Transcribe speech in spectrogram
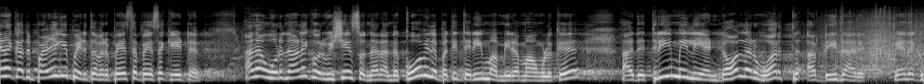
எனக்கு அது பழகி போயிடுத்து அவர் பேச பேச கேட்டு. ஆனால் ஒரு நாளைக்கு ஒரு விஷயம் சொன்னார் அந்த கோவிலை பற்றி தெரியுமா மீரம்மா உங்களுக்கு? அது த்ரீ மில்லியன் டாலர் ஒர்த் அப்படின்னாரு. எனக்கு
